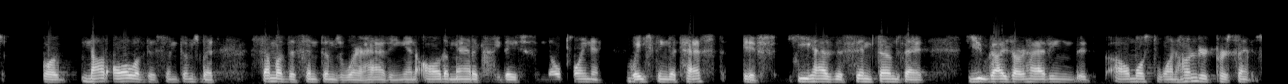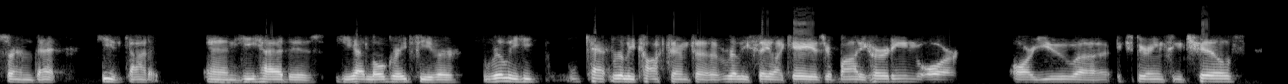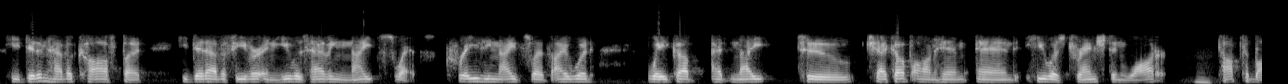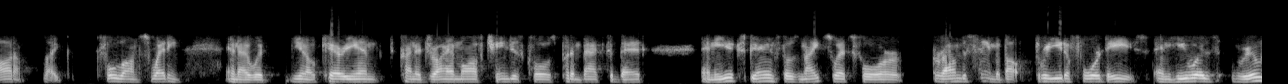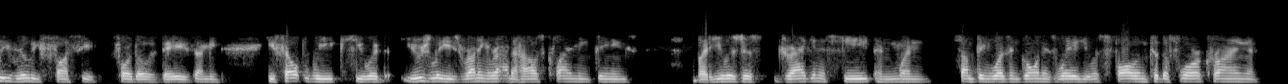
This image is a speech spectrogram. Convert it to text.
or not all of the symptoms, but some of the symptoms we're having, and automatically said no point in wasting a test if he has the symptoms that you guys are having. It's almost 100% certain that he's got it, and he had his he had low grade fever. Really, he can't really talk to him to really say like, "Hey, is your body hurting?" or "Are you uh, experiencing chills?" He didn't have a cough, but he did have a fever and he was having night sweats, crazy night sweats. I would wake up at night to check up on him and he was drenched in water, hmm. top to bottom, like full on sweating. And I would, you know, carry him, kind of dry him off, change his clothes, put him back to bed. And he experienced those night sweats for around the same, about three to four days. And he was really, really fussy for those days. I mean, he felt weak. He would usually he's running around the house climbing things, but he was just dragging his feet. And when something wasn't going his way, he was falling to the floor crying and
